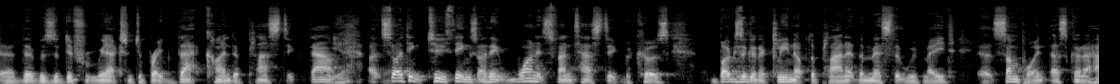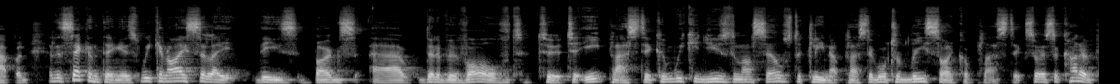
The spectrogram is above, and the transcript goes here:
uh, there was a different reaction to break that kind of plastic down yeah, uh, yeah. so i think two things i think one it's fantastic because bugs are going to clean up the planet, the mess that we've made. At some point, that's going to happen. And the second thing is we can isolate these bugs uh, that have evolved to to eat plastic, and we can use them ourselves to clean up plastic or to recycle plastic. So it's a kind of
